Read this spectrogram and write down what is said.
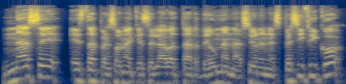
nace esta persona que es el avatar de una nación en específico.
